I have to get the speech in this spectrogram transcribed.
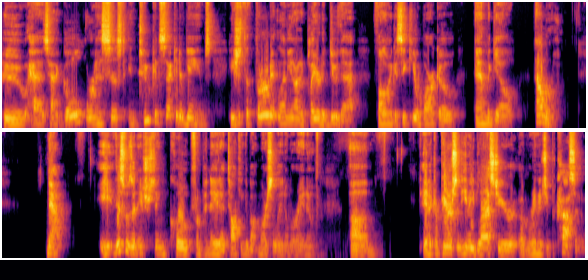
who has had a goal or an assist in two consecutive games. He's just the third Atlanta United player to do that, following Ezequiel Barco and Miguel Almiron. Now, he, this was an interesting quote from Pineda talking about Marcelino Moreno. Um, in a comparison he made last year of Moreno to Picasso,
